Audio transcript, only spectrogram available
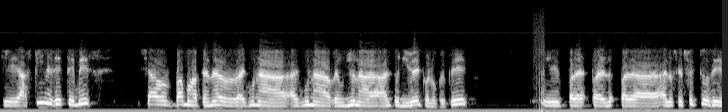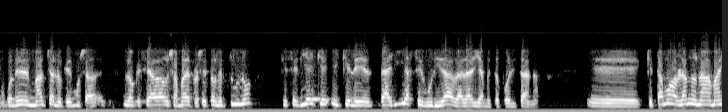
que a fines de este mes ya vamos a tener alguna alguna reunión a alto nivel con OPP eh, para, para, para a los efectos de poner en marcha lo que hemos lo que se ha dado llamar el proyecto Neptuno, que sería el que, el que le daría seguridad al área metropolitana. Eh, que estamos hablando nada más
